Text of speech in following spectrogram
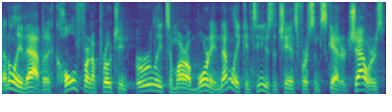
Not only that, but a cold front approaching early tomorrow morning not only continues the chance for some scattered showers,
